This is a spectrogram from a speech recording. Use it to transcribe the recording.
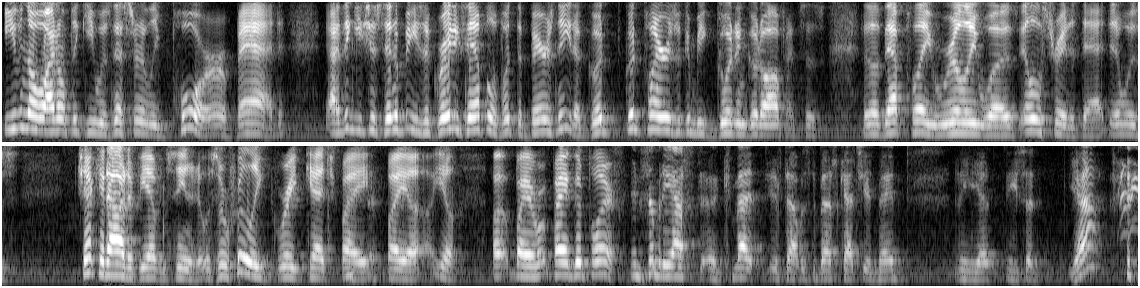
even though I don't think he was necessarily poor or bad. I think he's just in a, he's a great example of what the Bears need: a good good players who can be good in good offenses. And that play really was illustrated that it was. Check it out if you haven't seen it. It was a really great catch by by a you know uh, by a, by a good player. And somebody asked uh, Kmet if that was the best catch he had made, and he had, he said, "Yeah,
